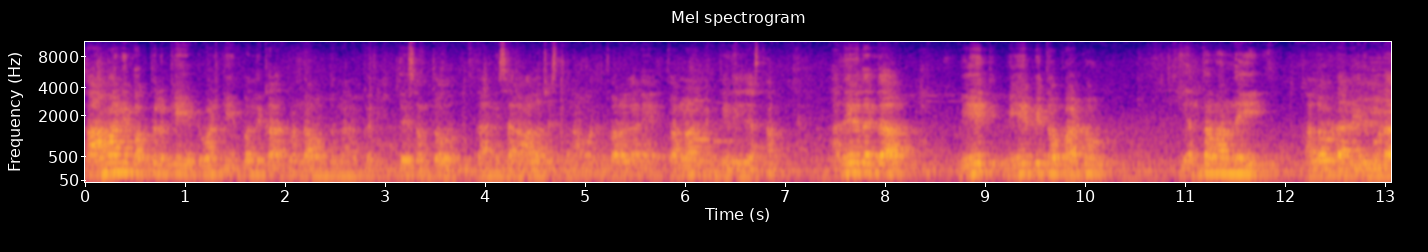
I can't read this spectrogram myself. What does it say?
సామాన్య భక్తులకి ఎటువంటి ఇబ్బంది కలగకుండా ఉంటుందనే ఒక ఉద్దేశంతో దాన్ని సార్ ఆలోచిస్తున్నాము. అది త్వరగానే త్వరలో మీకు తెలియజేస్తాం. అదేవిధంగా విఐపి విఐపితో పాటు ఎంతమంది అలౌడ్ అనేది కూడా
